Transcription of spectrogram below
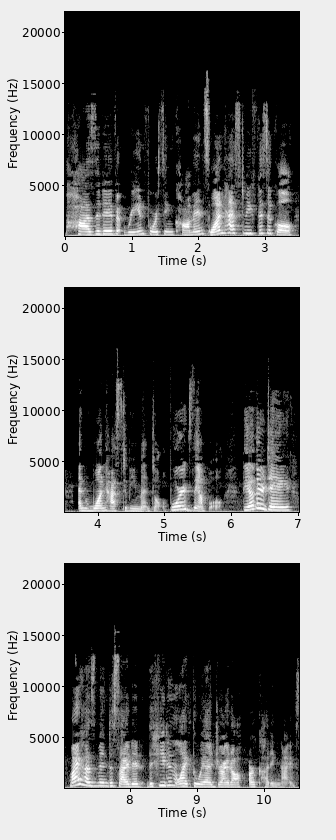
positive reinforcing comments. One has to be physical and one has to be mental. For example, the other day, my husband decided that he didn't like the way I dried off our cutting knives.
